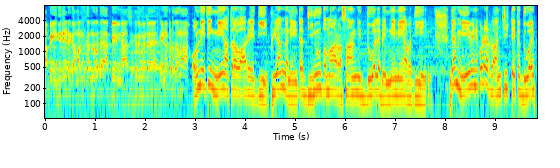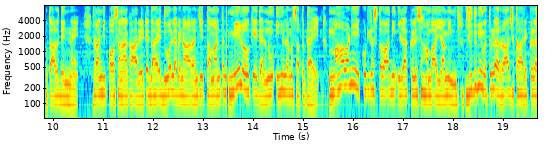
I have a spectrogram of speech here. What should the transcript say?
අප ඉදිරියට ගමන් කරනකොට අප විනාශ කරීමට එනකොට තම ඔන්න ඉතින් මේ අතරවාරයේදී ප්‍රියංගනයට දිනූපමා රසාංගි දුව ලැබෙන්නේ මේ අවදියේ. දැන් මේ වෙනකොට රංචිට් එක දුවයි පුතාල දෙන්නයි. රංජිත් පවසනාකාරයට දහයි දුව ලැබෙන ආරංචි තමන්ට මේ ලෝකයේ දැනුණු ඉහළම සතුටයි. මහවනේ කොටි රස්තවාදින් ඉලක් ලෙස හඹා යමින් යුදබීම තුළ රාජකාරි කළ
